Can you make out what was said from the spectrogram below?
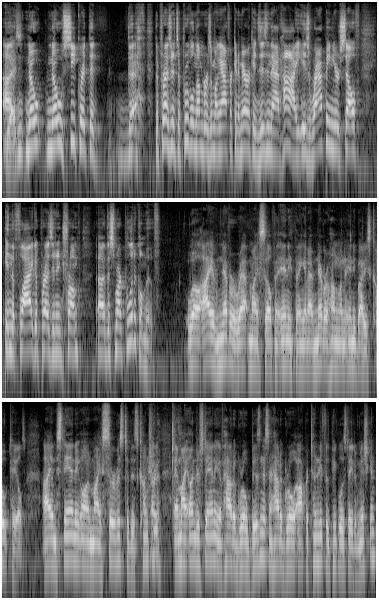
Uh, yes. No, no secret that the, the president's approval numbers among African Americans isn't that high. Is wrapping yourself in the flag of President Trump uh, the smart political move? Well, I have never wrapped myself in anything, and I've never hung on anybody's coattails. I am standing on my service to this country okay. and my understanding of how to grow business and how to grow opportunity for the people of the state of Michigan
